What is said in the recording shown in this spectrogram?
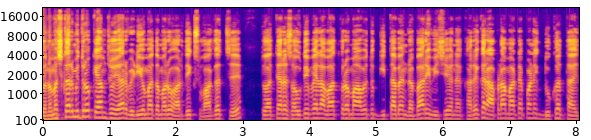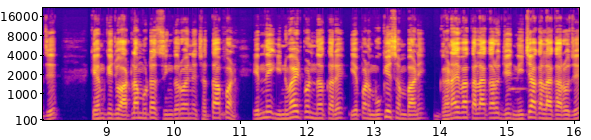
તો નમસ્કાર મિત્રો, કેમ છો યાર? વિડીયોમાં તમારું હાર્દિક સ્વાગત છે. તો અત્યારે સૌથી પહેલાં વાત કરવામાં આવે તો ગીતાબેન રબારી વિશે અને ખરેખર આપણા માટે પણ એક દુઃખદ થાય છે. કેમ કે જો આટલા મોટા સિંગર હોય ને છતાં પણ એમને ઇન્વાઇટ પણ ન કરે, એ પણ મુકેશ અંબાણી, ઘણા એવા કલાકારો જે નીચા કલાકારો છે,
